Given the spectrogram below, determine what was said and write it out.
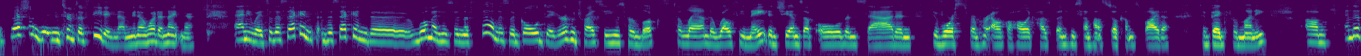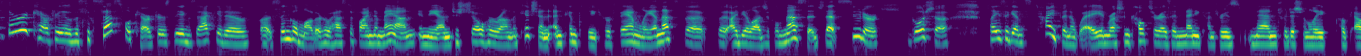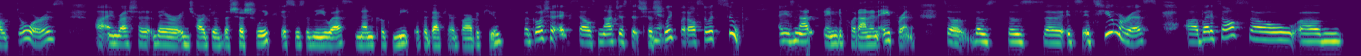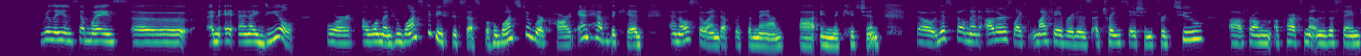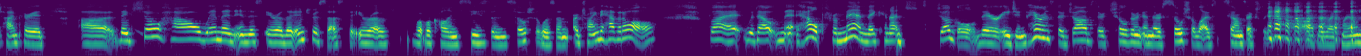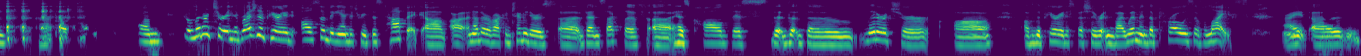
especially in terms of feeding them. You know what a nightmare. Anyway, so the second the second uh, woman who's in the film is the gold digger who tries to use her looks to land a wealthy mate, and she ends up old and sad and divorced from her alcoholic husband, who somehow still comes by to to beg for money. Um, and the third character, you know, the successful character is the executive uh, single mother who has to find a man in the end to show her around the kitchen and complete her family. And that's the, the ideological message. That suitor, Gosha, plays against type in a way. In Russian culture, as in many countries, men traditionally cook outdoors. Uh, in Russia, they're in charge of the shashlik, just as in the US, men cook meat at the backyard barbecue. But Gosha excels not just at shashlik, yeah. but also at soup and he's not ashamed to put on an apron. So those those uh, it's it's humorous, uh, but it's also um, really in some ways uh, an an ideal for a woman who wants to be successful, who wants to work hard and have the kid, and also end up with the man uh, in the kitchen. So, this film and others, like my favorite is A Train Station for Two uh, from approximately the same time period, uh, they show how women in this era that interests us, the era of what we're calling seasoned socialism, are trying to have it all. But without help from men, they cannot juggle their aging parents, their jobs, their children, and their social lives. It sounds actually oddly like my own. Uh, um, so literature in the Brezhnev period also began to treat this topic. Uh, our, another of our contributors, uh, Ben Sutcliffe, uh, has called this the, the, the literature uh, of the period, especially written by women, the prose of life, right? Uh,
